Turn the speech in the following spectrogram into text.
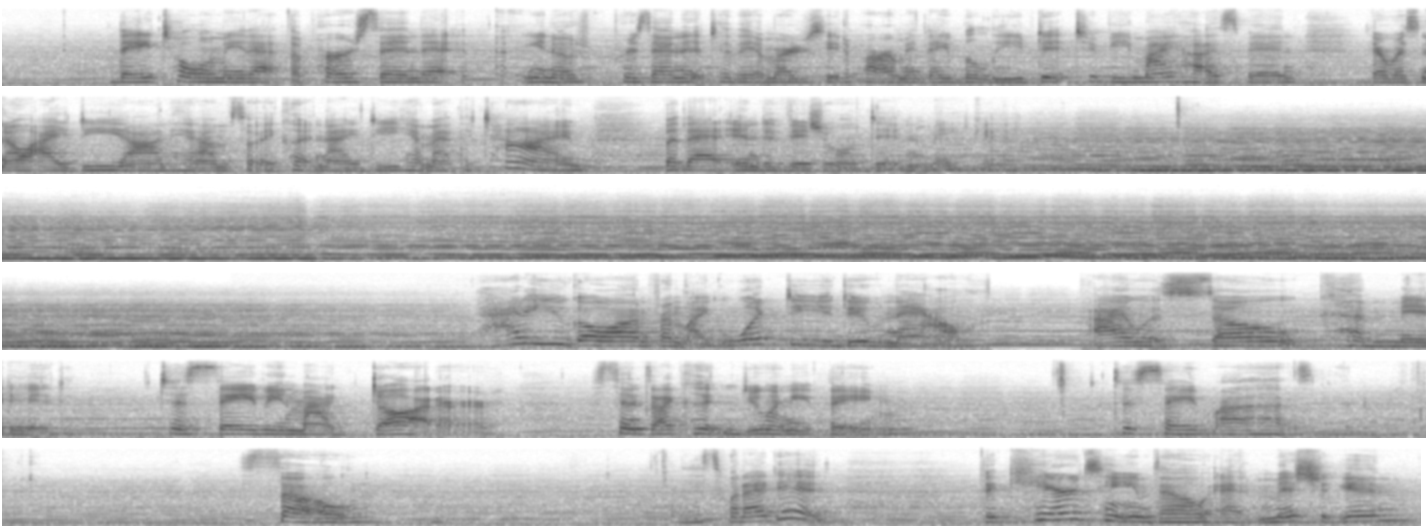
they told me that the person that you know presented to the emergency department they believed it to be my husband. There was no id on him so they couldn't id him at the time but that individual didn't make it. How do you go on from like what do you do now? I was so committed to saving my daughter since I couldn't do anything to save my husband. So that's what I did. The care team, though, at Michigan,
